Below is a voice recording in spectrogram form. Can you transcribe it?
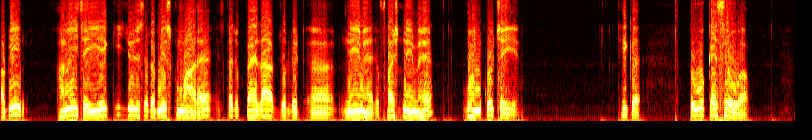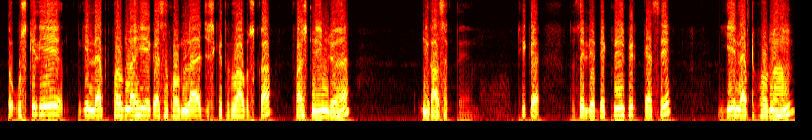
अभी हमें चाहिए कि जो जैसे रमेश कुमार है इसका जो पहला जो लेट, आ, नेम है जो फ़र्स्ट नेम है वो हमको चाहिए। ठीक है? तो वो कैसे होगा? तो उसके लिए ये लेफ़्ट फॉर्मूला ही एक ऐसा फॉर्मूला है जिसके थ्रू आप उसका फ़र्स्ट नेम जो है निकाल सकते हैं। ठीक है? तो चलिए देखते हैं फिर कैसे ये लेफ़्ट फॉर्मूला हम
